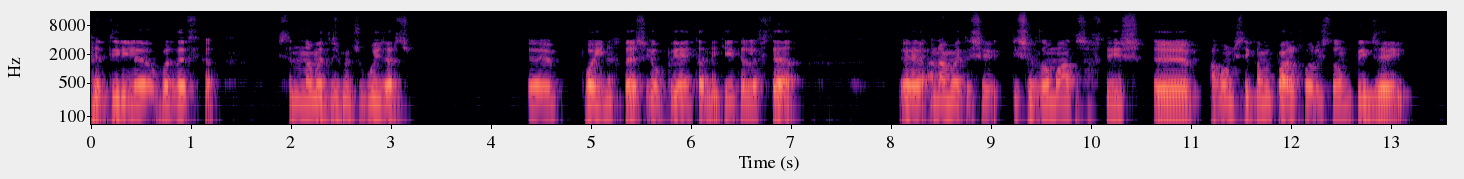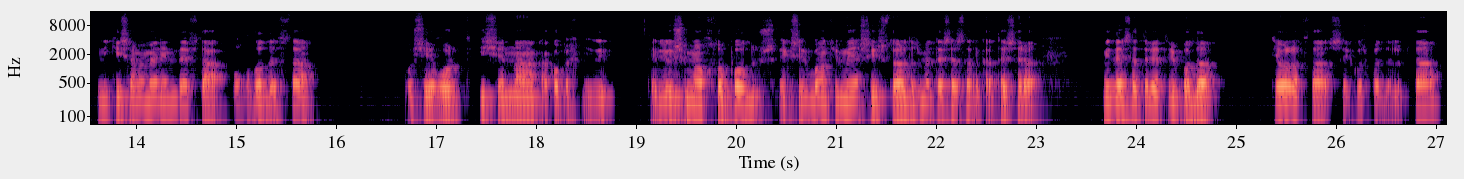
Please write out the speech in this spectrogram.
τι λέω, μπερδεύτηκα. Στην αναμέτρηση με τους Wizards, ε, που έγινε χτες, η οποία ήταν και η τελευταία ε, αναμέτρηση της εβδομάδας αυτής. Ε, αγωνιστήκαμε πάλι χωρίς τον PJ, νικήσαμε με 97-87. Ο Hayward είχε ένα κακό παιχνίδι, τελείωσε με 8 πόντους, 6 rebound και 1 assist, τώρα με 4 στα 14, 0 στα 3 τρίποντα, και όλα αυτά σε 25 λεπτά.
